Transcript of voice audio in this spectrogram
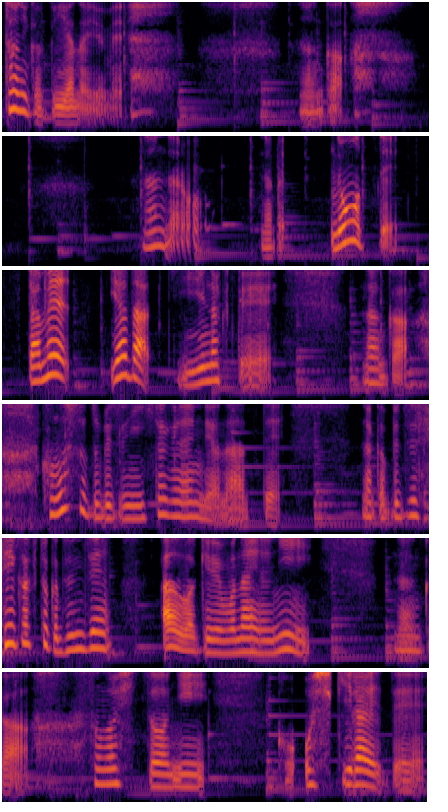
とにかく嫌な夢。なんか、なんだろう。なんか、ノーって、ダメ、嫌だって言えなくて、なんか、この人と別に行きたくないんだよなって。なんか別に性格とか全然合うわけでもないのに、なんか、その人に、こう、押し切られて、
